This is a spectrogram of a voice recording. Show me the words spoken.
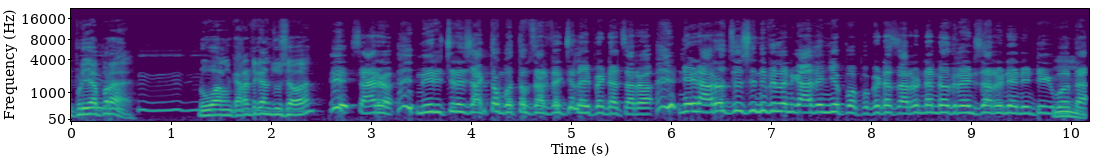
ఇప్పుడు చెప్పరా? నువ్వు వాళ్ళని కరెక్ట్గానే చూసావా? సార్ మీరు ఇచ్చిన శాక్తం మొత్తం సార్ ఫ్లెక్చర్ అయిపోయింది సార్? నేను ఆ రోజు చూసింది వీళ్ళని కాదని చెప్పి ఒప్పుకుంటా సార్. నన్ను వదిలేండి సార్ నేను ఇంటికి పోతా.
